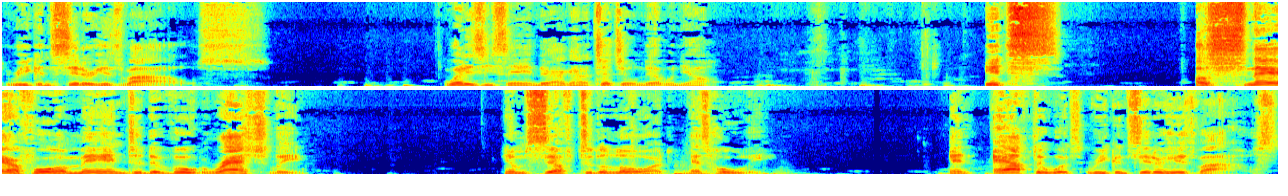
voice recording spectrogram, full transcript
to reconsider his vows. What is he saying there? I got to touch on that one, y'all. It's a snare for a man to devote rashly himself to the Lord as holy, and afterwards reconsider his vows.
